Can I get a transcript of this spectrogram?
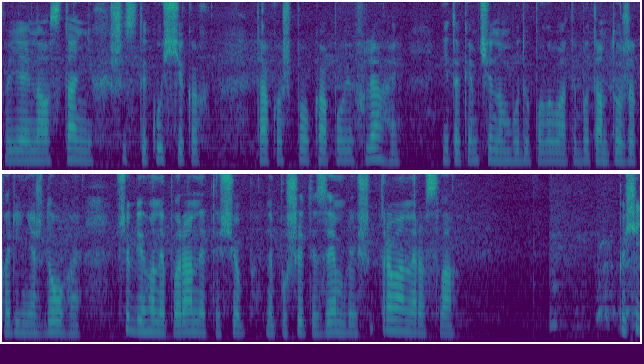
то я і на останніх шести кущиках також покапую фляги і таким чином буду поливати, бо там теж коріння ж довге, щоб його не поранити, щоб не пушити землю, і щоб трава не росла. Пишіть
